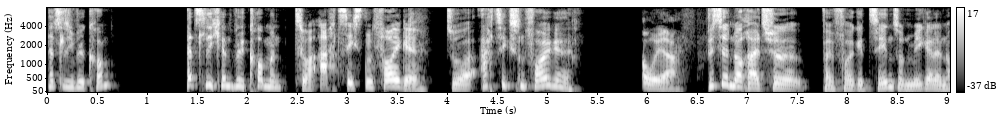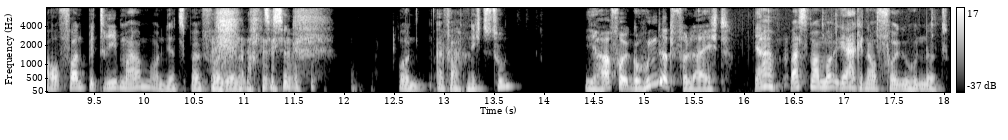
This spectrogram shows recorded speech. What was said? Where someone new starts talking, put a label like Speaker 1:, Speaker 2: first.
Speaker 1: herzlich willkommen. Herzlichen Willkommen
Speaker 2: zur 80. Folge.
Speaker 1: Zur 80. Folge.
Speaker 3: Oh ja.
Speaker 1: Wisst ihr noch, als wir bei Folge 10 so einen mega den Aufwand betrieben haben und jetzt bei Folge 80 sind und einfach nichts tun?
Speaker 3: Ja, Folge 100 vielleicht.
Speaker 1: Ja, was machen wir? Ja, genau, Folge 100.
